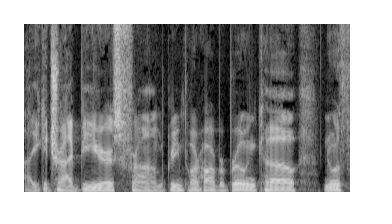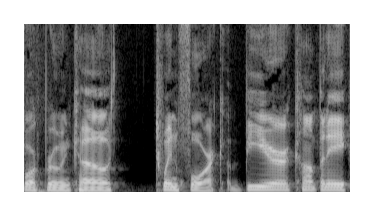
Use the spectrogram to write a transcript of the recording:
Uh, you could try beers from Greenport Harbor Brewing Co., North Fork Brewing Co., Twin Fork a Beer Company.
